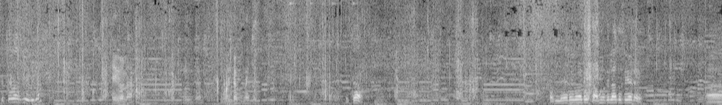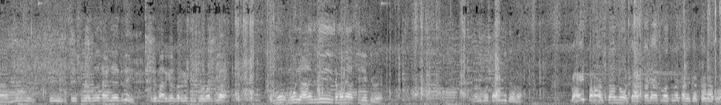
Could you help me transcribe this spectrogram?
कितने बार किया बेटा? तो सेट है। से से सुड़ा को साइड जाए दिली। तेरे मार्केट बार्केट ठीक करवार तो मुझे मुझे जाने दिली समाने आसी जाती लगभग टाइम कितना? भाई पांचटा न चारटे आसवा साढ़े चार आसवा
